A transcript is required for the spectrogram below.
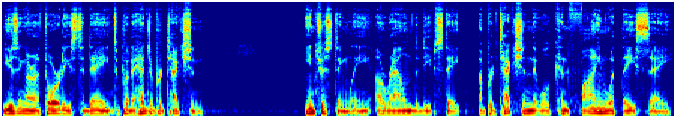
using our authorities today to put a hedge of protection, interestingly, around the deep state, a protection that will confine what they say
